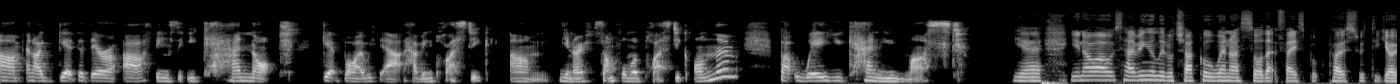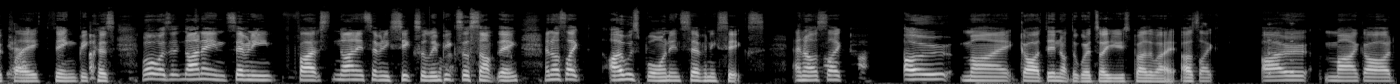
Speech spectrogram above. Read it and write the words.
Um, and I get that there are, are, things that you cannot get by without having plastic, um, you know, some form of plastic on them. But where you can, you must. Yeah. You know, I was having a little chuckle when I saw that Facebook post with the Yoplait yeah. thing because what was it, 1975, 1976 Olympics or something? And I was like, I was born in 76. And I was like, oh my God. They're not the words I used, by the way. I was like, oh my God.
